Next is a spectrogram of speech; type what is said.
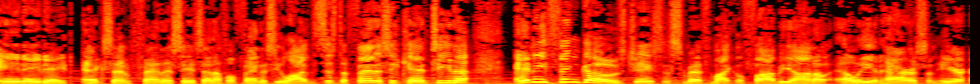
888 XM Fantasy. It's NFL Fantasy Live. This is the Fantasy Cantina. Anything goes. Jason Smith, Michael Fabiano, Elliot Harrison here.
